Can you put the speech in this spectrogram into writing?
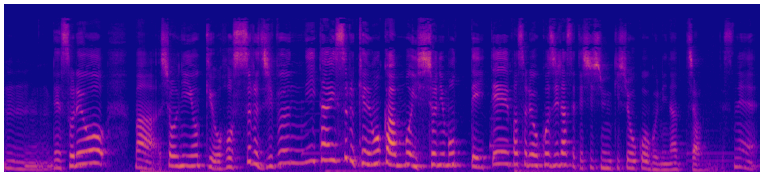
うん、でそれを、まあ、承認欲求を欲する自分に対する嫌悪感も一緒に持っていて、まあ、それをこじらせて思春期症候群になっちゃうんですね。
